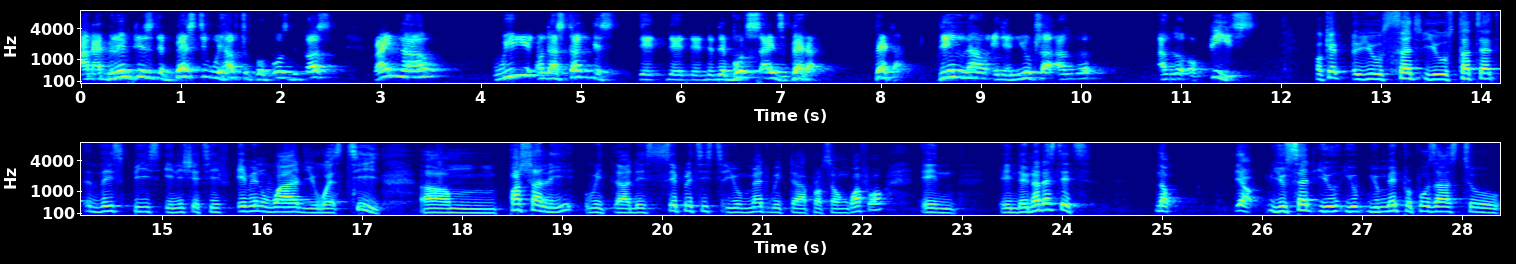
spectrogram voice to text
And I believe this is the best thing we have to propose because right now we understand this, the, the, the, the both sides better, better, being now in a neutral angle, angle of peace. Okay, you said you started this peace initiative even while you were still um, partially with uh, the separatists you met with uh, Professor Ngwafo in in the United States. No, yeah, you said you you, you made proposals to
